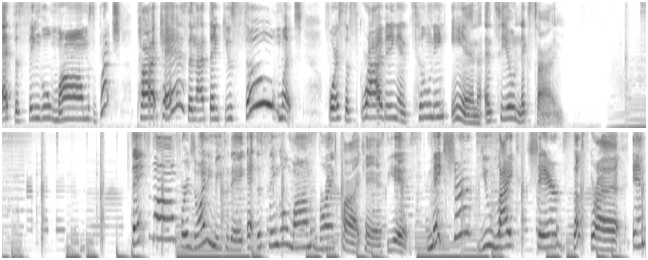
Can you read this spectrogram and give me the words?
at the Single Moms Brunch podcast. And I thank you so much for subscribing and tuning in. Until next time. Thanks, Mom, for joining me today at the Single Moms Brunch podcast. Yes. Make sure you like, share, subscribe, and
